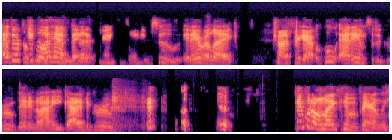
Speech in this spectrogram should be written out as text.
Other people had same bad chat. experiences with him too, and they were like trying to figure out who added him to the group. They didn't know how he got in the group. people don't like him apparently.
